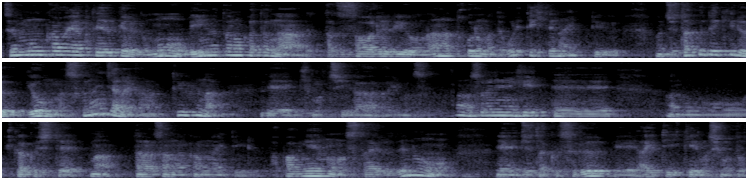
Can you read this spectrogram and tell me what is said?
専門家はやっているけれども B 型の方が携われるようなところまで降りてきてないっていう、まあ、受託できる業務が少ないんじゃないかなっていうふうな、えー、気持ちがあります。まあ、それにひ、えー、あの比較して、まあ、田中さんが考えているパパゲームのスタイルでの、うんえー、受託する、えー、IT 系の仕事っ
